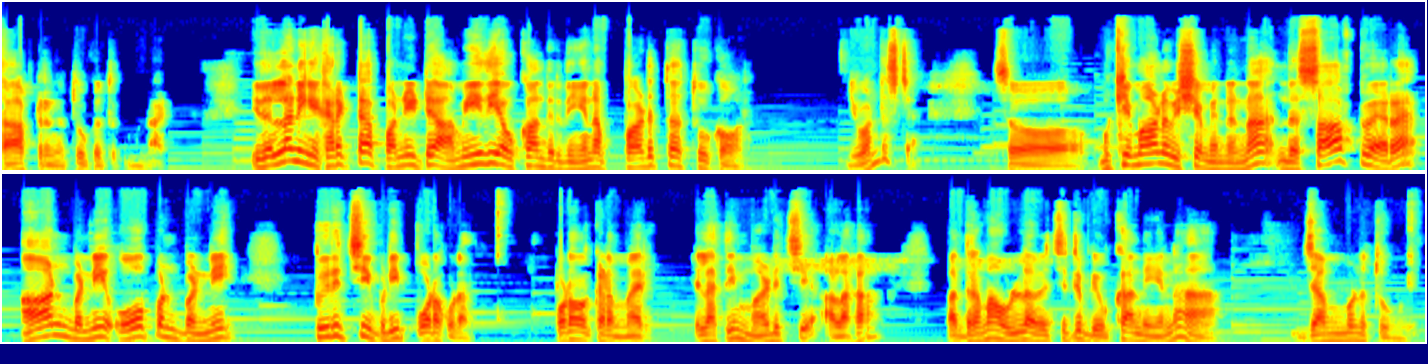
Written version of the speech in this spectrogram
சாப்பிட்ருங்க தூக்கத்துக்கு முன்னாடி. இதெல்லாம் நீங்கள் கரெக்டாக பண்ணிவிட்டு அமைதியாக உட்காந்துருந்தீங்கன்னா படுத்தா தூக்கம் வரும். யூ அண்டர்ஸ்டாண்ட் ஸோ முக்கியமான விஷயம் என்னென்னா இந்த சாஃப்ட்வேரை ஆன் பண்ணி ஓப்பன் பண்ணி பிரித்து இப்படி போடக்கூடாது. புடவைக்கடை மாதிரி. எல்லாத்தையும் மடித்து அழகாக பத்திரமா உள்ளே வச்சுட்டு இப்படி உட்காந்தீங்கன்னா ஜம்முன்னு தூங்குவீங்க.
